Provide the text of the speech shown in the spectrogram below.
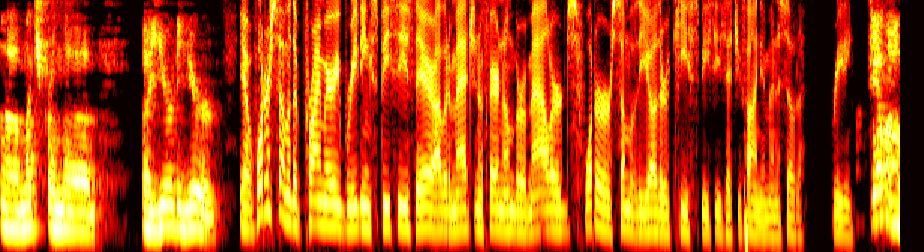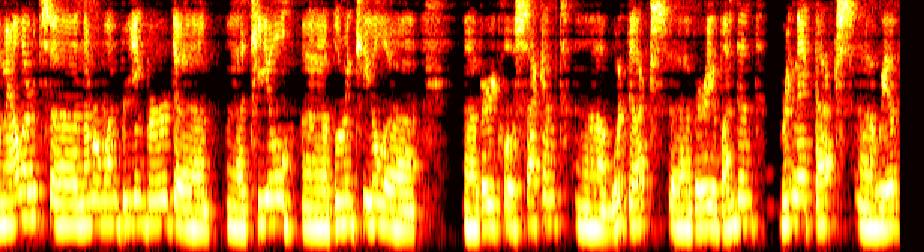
uh, much from uh, year to year. Yeah, what are some of the primary breeding species there? I would imagine a fair number of mallards. What are some of the other key species that you find in Minnesota? Breeding? Yeah, uh, mallards, uh, number one breeding bird. Uh, uh teal, uh, blue-winged teal, uh, very close second. wood ducks, very abundant. Ringneck ducks, we have a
